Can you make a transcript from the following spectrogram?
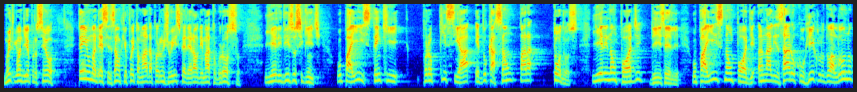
muito bom dia para o senhor. Tem uma decisão que foi tomada por um juiz federal de Mato Grosso e ele diz o seguinte: o país tem que propiciar educação para todos. E ele não pode, diz ele, o país não pode analisar o currículo do aluno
